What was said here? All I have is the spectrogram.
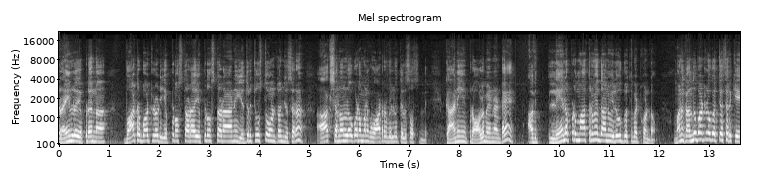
ట్రైన్లో ఎప్పుడైనా వాటర్ బాటిల్ ఎప్పుడు వస్తాడా ఎప్పుడు వస్తాడా అని ఎదురు చూస్తూ ఉంటాం చూసారా? ఆ క్షణంలో కూడా మనకు వాటర్ విలువ తెలిసి వస్తుంది కానీ ప్రాబ్లం ఏంటంటే అవి లేనప్పుడు మాత్రమే దాని విలువ గుర్తుపెట్టుకుంటాం. మనకు అందుబాటులోకి వచ్చేసరికి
